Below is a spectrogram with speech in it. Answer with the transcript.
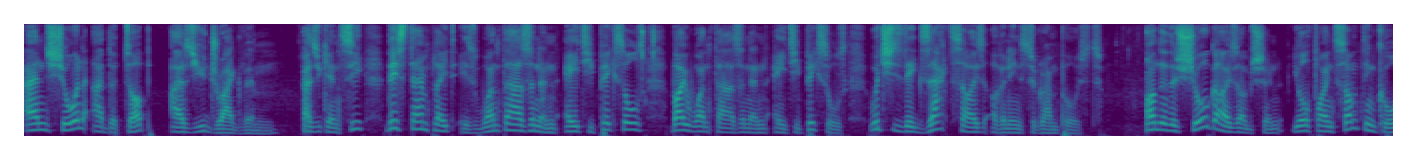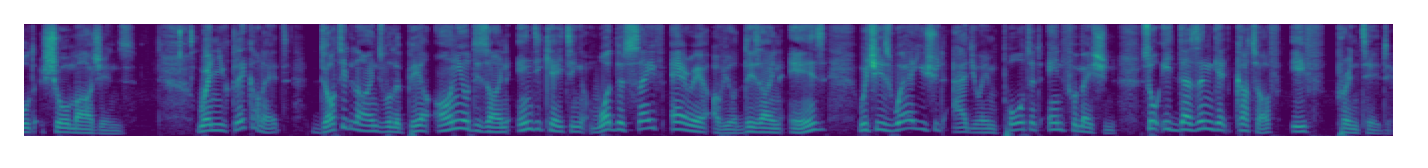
and shown at the top as you drag them. As you can see, this template is 1080 pixels by 1080 pixels, which is the exact size of an Instagram post. Under the Show Guides option, you'll find something called Show Margins. When you click on it, dotted lines will appear on your design indicating what the safe area of your design is, which is where you should add your important information so it doesn't get cut off if printed.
